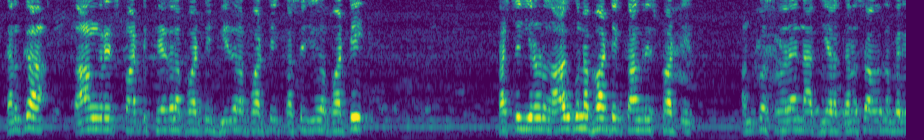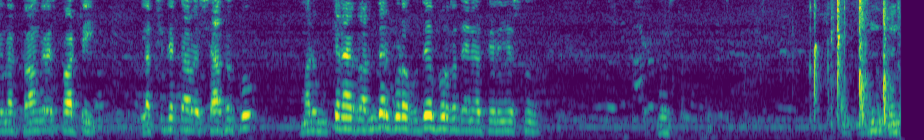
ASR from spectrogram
కనుక కాంగ్రెస్ పార్టీ పేదల పార్టీ బీదల పార్టీ కష్టజీవుల పార్టీ కష్టజీవులను ఆదుకున్న పార్టీ కాంగ్రెస్ పార్టీ. అందుకోసమనే నాకు ఇలా ఘనస్వాగతం పెరిగిన కాంగ్రెస్ పార్టీ లక్షితకాల శాఖకు మరి ముఖ్య నాయకులు అందరికీ కూడా హృదయపూర్వక ధన్యవాదాలు తెలియజేస్తూ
